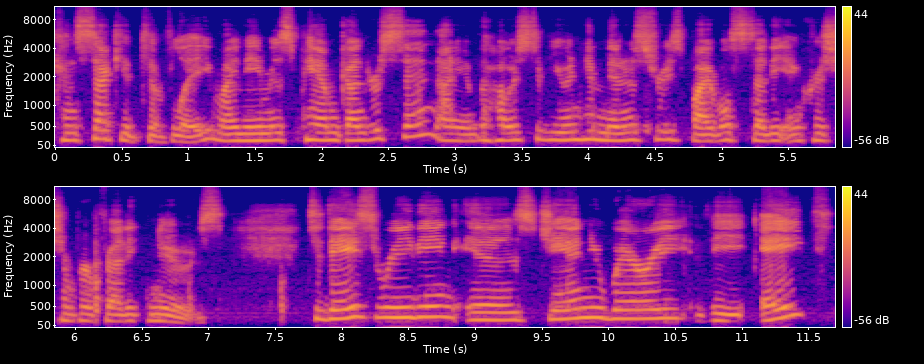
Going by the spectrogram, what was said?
consecutively. My name is Pam Gunderson. I am the host of You In Him Ministries Bible Study and Christian Prophetic News. Today's reading is January the 8th,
